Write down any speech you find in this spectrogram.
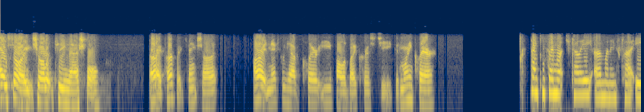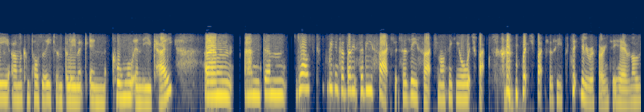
Oh, sorry, Charlotte T. Nashville. All right, perfect. Thanks, Charlotte. All right, next we have Claire E, followed by Chris G. Good morning, Claire. Thank you so much, Kelly. Uh, my name's Claire E. I'm a compulsive eater and bulimic in Cornwall in the UK. Um, and um, yeah, I was reading so, so these facts. It says these facts, and I was thinking, oh, which facts? which facts is he particularly referring to here? And I was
